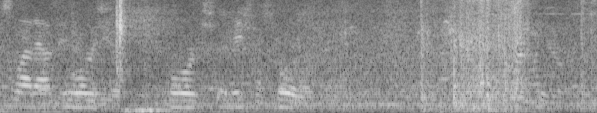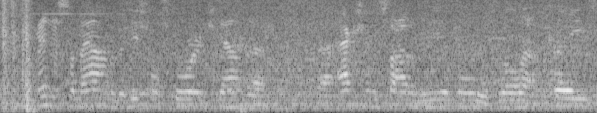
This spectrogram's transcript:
slide out doors for additional storage. Tremendous amount of additional storage down the uh, action side of the vehicle with roll-out trays,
